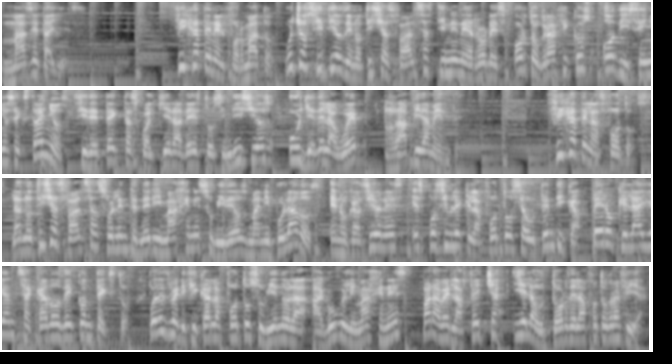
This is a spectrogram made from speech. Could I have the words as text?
más detalles. Fíjate en el formato. Muchos sitios de noticias falsas tienen errores ortográficos o diseños extraños. Si detectas cualquiera de estos indicios, huye de la web rápidamente. Fíjate en las fotos. Las noticias falsas suelen tener imágenes o videos manipulados. En ocasiones es posible que la foto sea auténtica, pero que la hayan sacado de contexto. Puedes verificar la foto subiéndola a Google Imágenes para ver la fecha y el autor de la fotografía.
